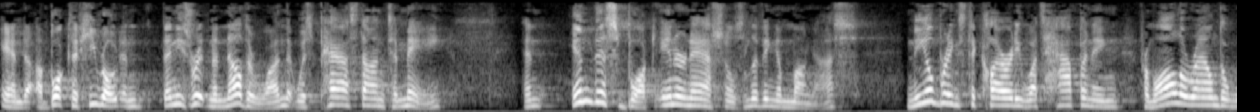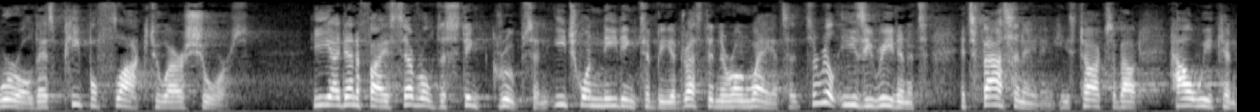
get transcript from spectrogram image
and a book that he wrote, and then he's written another one that was passed on to me. And in this book, Internationals Living Among Us, Neil brings to clarity what's happening from all around the world as people flock to our shores. He identifies several distinct groups and each one needing to be addressed in their own way. It's a, it's a real easy read and it's, it's fascinating. He talks about how we can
